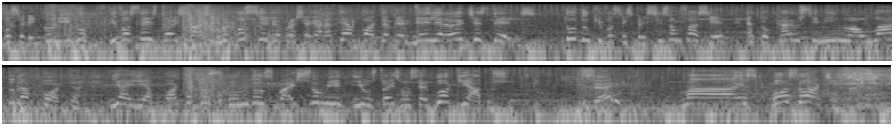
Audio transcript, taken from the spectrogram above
você vem comigo e vocês dois fazem o possível para chegar até a porta vermelha antes deles. Tudo o que vocês precisam fazer é tocar o sininho ao lado da porta. E aí a porta dos fundos vai sumir e os dois vão ser bloqueados. Sério? Mas. Boa sorte!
